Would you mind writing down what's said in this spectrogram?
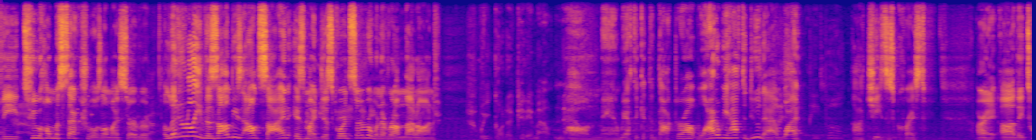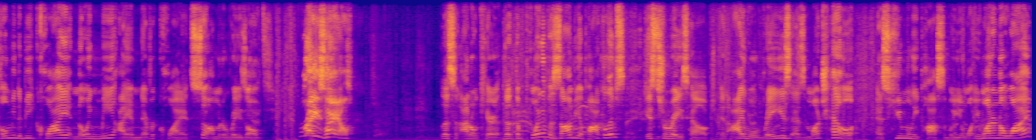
the two homosexuals on my server. Literally, the zombies outside is my Discord server whenever I'm not on. We gotta get him out now. Oh man, we have to get the doctor out? Why do we have to do that? Why? Ah, oh, Jesus Christ. Alright, uh, they told me to be quiet. Knowing me, I am never quiet. So I'm gonna raise all... Raise hell! Listen, I don't care. The, the point of a zombie apocalypse is to raise hell. And I will raise as much hell as humanly possible. You want, you want to know why?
